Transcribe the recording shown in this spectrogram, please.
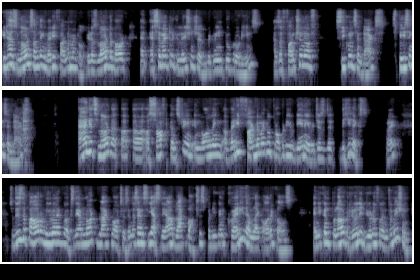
It has learned something very fundamental. It has learned about an asymmetric relationship between two proteins as a function of sequence syntax, spacing syntax, and it's learned a, a, a, soft constraint involving a very fundamental property of DNA, which is the, the helix, right? So this is the power of neural networks. They are not black boxes. In the sense, yes, they are black boxes, but you can query them like oracles, and you can pull out really beautiful information.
